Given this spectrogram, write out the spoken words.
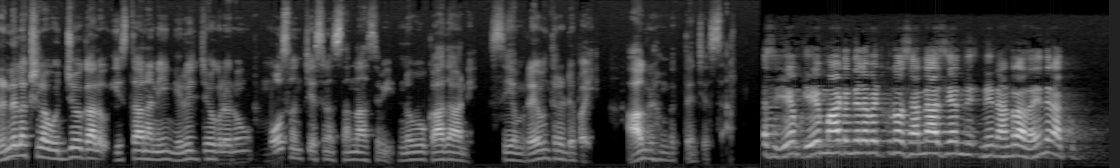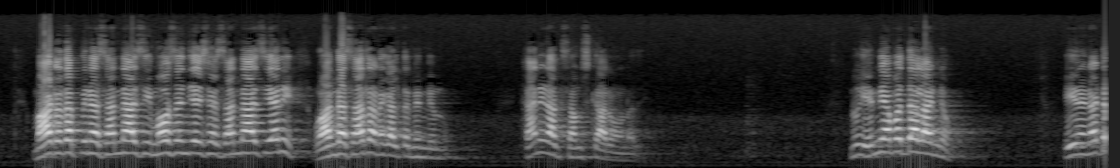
రెండు లక్షల ఉద్యోగాలు ఇస్తానని నిరుద్యోగులను మోసం చేసిన సన్నాసివి నువ్వు కాదా? అని సీఎం రేవంత్ రెడ్డిపై ఆగ్రహం వ్యక్తం చేశారు. ఏం ఏం మాట నిలబెట్టుకున్నావు సన్నాసి అని నేను అనరాదు? అయింది నాకు? మాట తప్పిన సన్నాసి మోసం చేసిన సన్నాసి అని వంద సార్లు అనగలుగుతాను నేను నిన్ను. కానీ నాకు సంస్కారం ఉన్నది. నువ్వు ఎన్ని అబద్ధాలు ఆడినావు? ఈయనట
